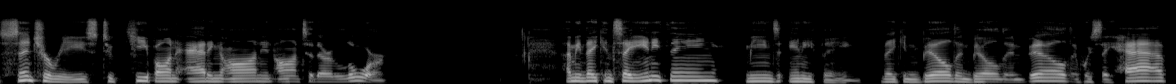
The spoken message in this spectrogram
centuries to keep on adding on and on to their lore. I mean, they can say anything means anything. They can build and build and build, which they have,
